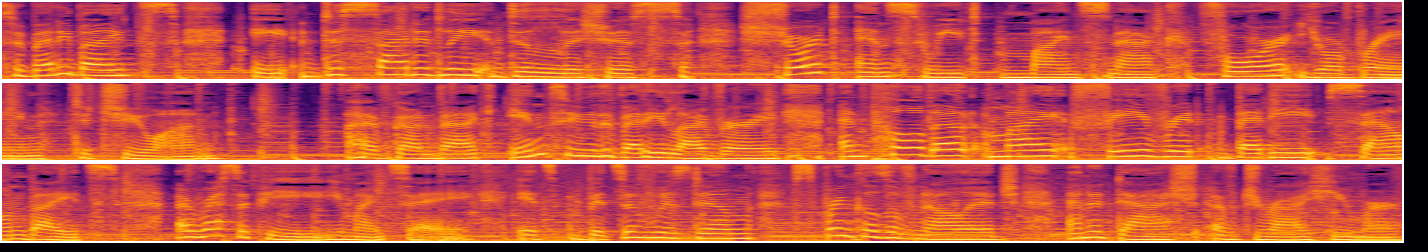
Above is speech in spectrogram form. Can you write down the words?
to Betty Bites, a decidedly delicious, short and sweet mind snack for your brain to chew on. I've gone back into the Betty library and pulled out my favorite Betty sound bites, a recipe, you might say. It's bits of wisdom, sprinkles of knowledge, and a dash of dry humor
